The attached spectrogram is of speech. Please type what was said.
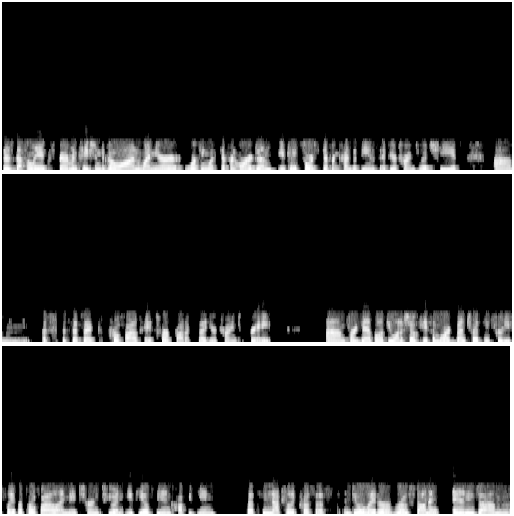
there's definitely experimentation to go on when you're working with different origins. You can source different kinds of beans if you're trying to achieve um, a specific profile taste for a product that you're trying to create. Um, for example, if you want to showcase a more adventurous and fruity flavor profile, I may turn to an Ethiopian coffee bean that's naturally processed and do a lighter roast on it. And um,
